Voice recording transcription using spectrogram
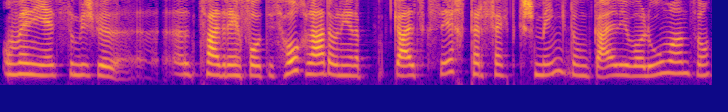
Und wenn ich jetzt zum Beispiel äh, zwei, drei Fotos hochlade und ich habe ein geiles Gesicht, perfekt geschminkt und geile Volumen und so,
